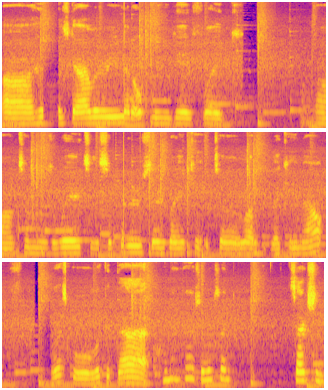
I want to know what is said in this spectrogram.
uh, his gallery, at opening, gave like Um, telling those away to the supporters, to everybody, came, to a lot of people that came out. That's cool. Look at that. Oh my gosh, it looks like it's actually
